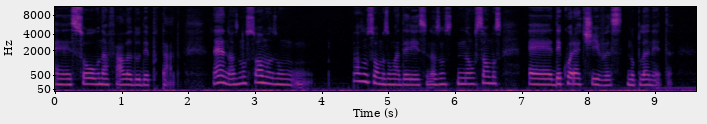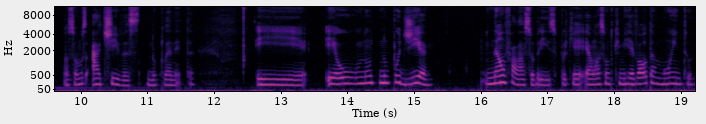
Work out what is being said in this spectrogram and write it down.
é, sou na fala do deputado. Né? Nós não somos um, nós não somos um adereço, nós não, não somos é, decorativas no planeta. Nós somos ativas no planeta. E eu não, não podia não falar sobre isso, porque é um assunto que me revolta muito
